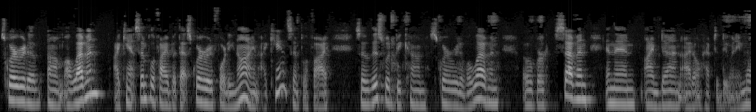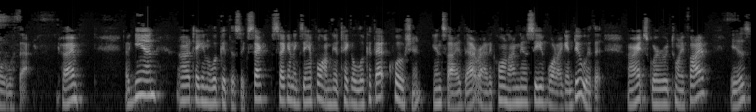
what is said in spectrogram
square root of um, 11, I can't simplify, but that square root of 49, I can simplify. So this would become square root of 11 over 7, and then I'm done. I don't have to do any more with that. Okay, again, uh, taking a look at this second example, I'm going to take a look at that quotient inside that radical, and I'm going to see what I can do with it. All right, square root 25 is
